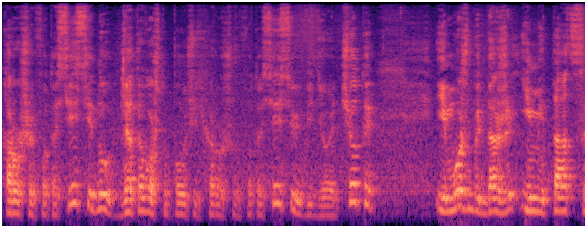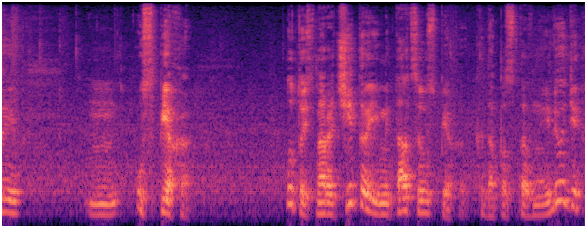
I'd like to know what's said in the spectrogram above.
хорошей фотосессии, ну, для того, чтобы получить хорошую фотосессию, видеоотчеты, и, может быть, даже имитации успеха. Ну, то есть нарочитая имитация успеха, когда подставные люди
